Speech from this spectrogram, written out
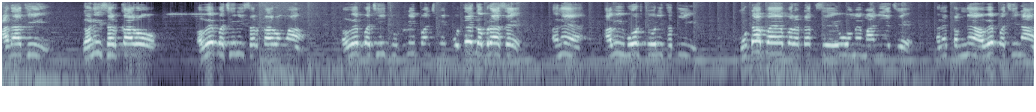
આનાથી ઘણી સરકારો હવે પછીની સરકારોમાં, હવે પછી ચૂંટણી પંચની પોતે ગભરાશે અને આવી વોટ ચોરી થતી મોટા પાયા પર અટકશે એવું અમે માનીએ છીએ. અને તમને હવે પછીના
